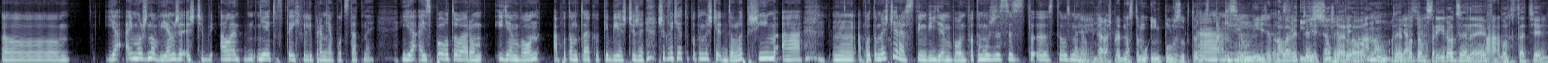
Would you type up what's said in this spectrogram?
uh, ja aj možno viem, že ešte by, ale nie je to v tej chvíli pre mňa podstatné. Ja aj s polotovarom idem von a potom to ako keby ešte, že však veď ja to potom ešte dolepším a, um, a potom ešte raz s tým výjdem von, potom už zase s, s tou zmenou. Hej, dávaš prednosť tomu impulzu, ktorý je taký silný, že proste Ale to je ideš a že super, to je, lebo áno, to je jas- potom to je v podstate Hej.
